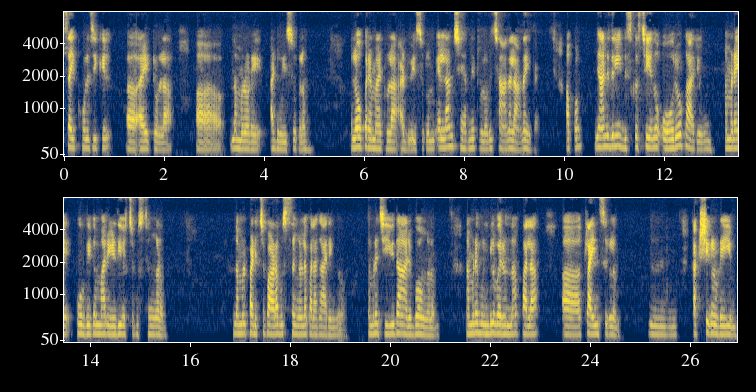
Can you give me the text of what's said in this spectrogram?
സൈക്കോളജിക്കൽ ആയിട്ടുള്ള നമ്മളുടെ അഡ്വൈസുകളും ലോപരമായിട്ടുള്ള അഡ്വൈസുകളും എല്ലാം ചേർന്നിട്ടുള്ള ഒരു ചാനലാണ് ഇത്. അപ്പോൾ ഞാനിതിൽ ഡിസ്കസ് ചെയ്യുന്ന ഓരോ കാര്യവും നമ്മുടെ പൂർവികന്മാർ എഴുതി വെച്ച പുസ്തകങ്ങളും നമ്മൾ പഠിച്ച പാഠപുസ്തകങ്ങളിലെ പല കാര്യങ്ങളും നമ്മുടെ ജീവിതാനുഭവങ്ങളും നമ്മുടെ മുൻപിൽ വരുന്ന പല ക്ലയൻസുകളും കക്ഷികളുടെയും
